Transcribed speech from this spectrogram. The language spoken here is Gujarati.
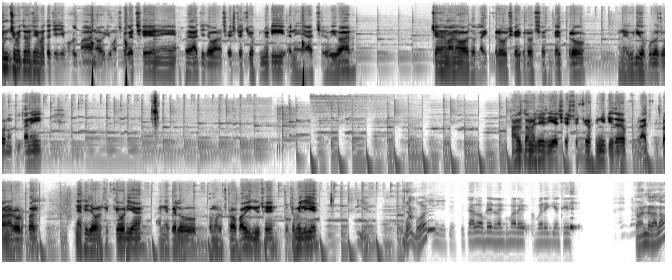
કેમ છો મિત્રો? જય માતાજી, જય મોગલમાં. નવા વિડીયોમાં સ્વાગત છે અને હવે આજે જવાનો છે સ્ટેચ્યુ ઓફ યુનિટી અને આજ છે રવિવાર. ચેનલમાં નવા હોય તો લાઈક કરો શેર કરો સબસ્ક્રાઈબ કરો અને વીડિયો પૂરો જોવાનું ભૂલતા નહીં. હાલ તો અમે જઈ રહ્યા છીએ સ્ટેચ્યુ ઓફ યુનિટી તરફ, રાજપીપળાના રોડ પર. ત્યાંથી જવાનું છે કેવડિયા. અને પેલું અમારું સ્ટોપ આવી ગયું છે તો જમી લઈએ. બોલ બોલ. ચાલો આપણે લંચ મારે મરી ગયા છે. તો અંદર હાલો.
